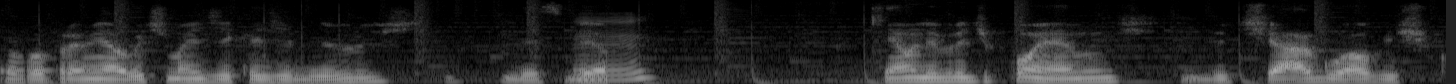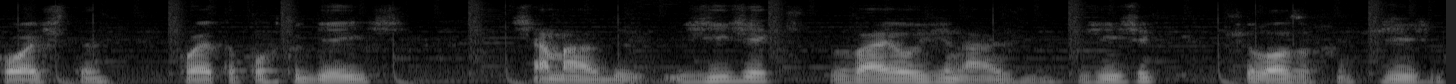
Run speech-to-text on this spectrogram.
eu vou pra minha última dica de livros desse hum. que é um livro de poemas do Tiago Alves Costa, poeta português, chamado Zizek vai ao ginásio. Zizek, filósofo, Zizek.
